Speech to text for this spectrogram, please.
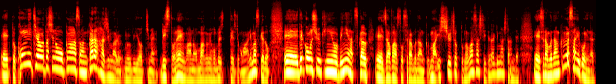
えっと「こんにちは私のお母さん」から始まるムービーウォッチメンリストね。今あの番組ホームページとかもありますけど、えーで今週金曜日に扱う「えー、ザ・ファーストスラムダンク。まあ一周ちょっと伸ばさせていただきますましたんで、えースラムダンクが最後になる、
